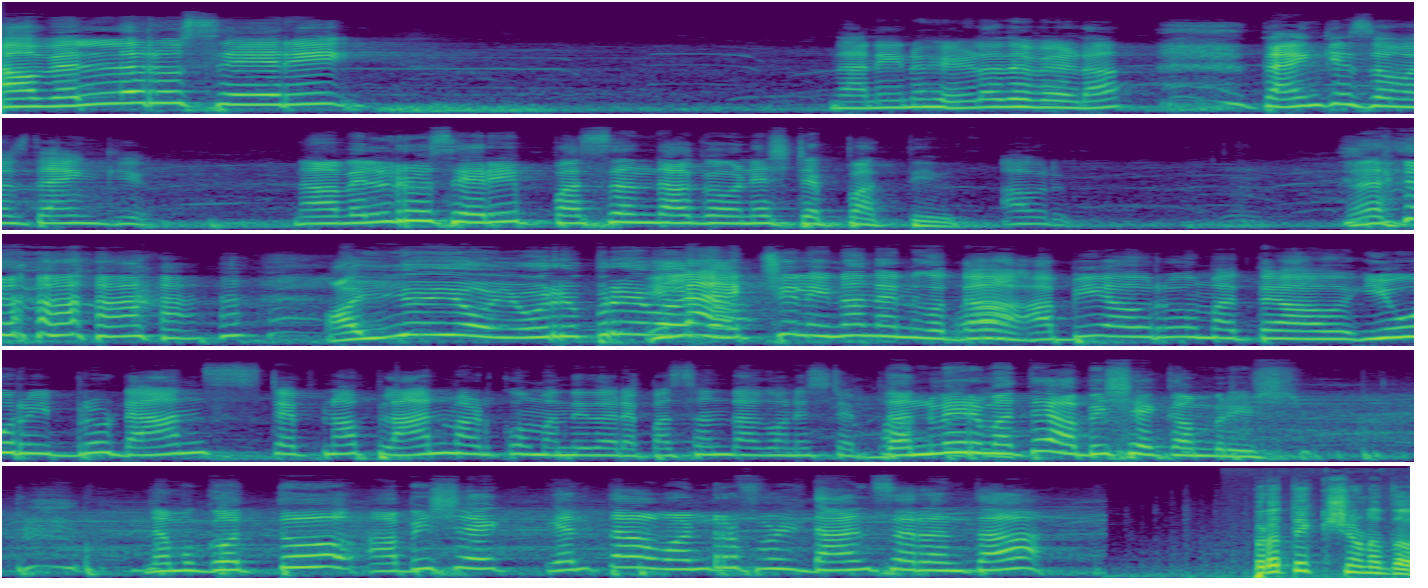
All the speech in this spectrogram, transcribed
ನಾವೆಲ್ಲರೂ ಸೇರಿ ನಾನೇನು ಹೇಳೋದೇ ಬೇಡ. Thank you so much thank you ನಾವೆಲ್ಲರೂ ಸೇರಿ ಪಸಂದಾಗವನೇ ಸ್ಟೆಪ್ ಹಾಕ್ತೀವಿ. ಅವರು ಅಯ್ಯಯ್ಯೋ ಇವರಿಬ್ರು ಇಲ್ಲ ಆಕ್ಚುಲಿ ಏನ್ ಗೊತ್ತಾ? ಅಭಿ ಅವರು ಮತ್ತೆ ಇವ್ರಿಬ್ರು ಡ್ಯಾನ್ಸ್ ಸ್ಟೆಪ್ನ ಪ್ಲಾನ್ ಮಾಡ್ಕೊಂಡ್ ಬಂದಿದ್ದಾರೆ. ಪಸಂದ್ ಆಗೋನೆ ಸ್ಟೆಪ್ ತನ್ವೀರ್ ಮತ್ತೆ ಅಭಿಷೇಕ್ ಅಂಬರೀಷ್. ನಮ್ಗೆ ಗೊತ್ತು ಅಭಿಷೇಕ್ ಎಂತ ವಂಡರ್ಫುಲ್ ಡ್ಯಾನ್ಸರ್ ಅಂತ. ಪ್ರತಿ ಕ್ಷಣದ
